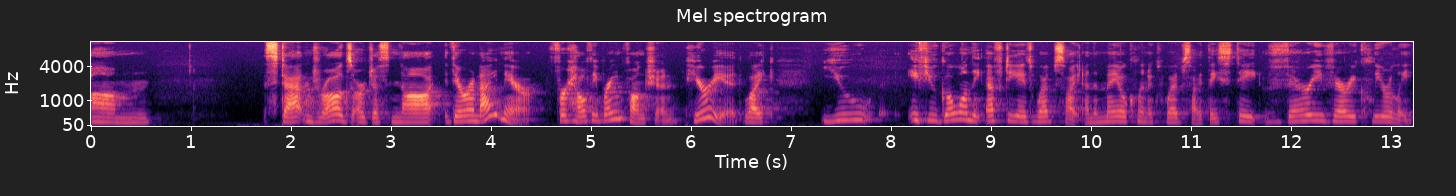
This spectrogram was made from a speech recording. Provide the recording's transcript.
um, statin drugs are just not, they're a nightmare for healthy brain function, period. Like you, if you go on the FDA's website and the Mayo Clinic's website, they state very, very clearly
